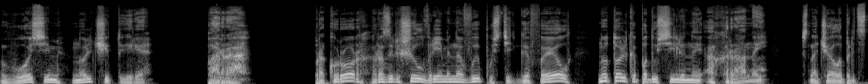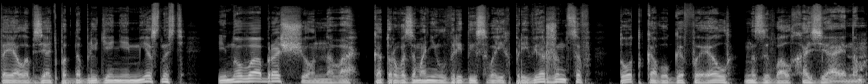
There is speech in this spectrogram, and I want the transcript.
Восемь ноль четыре. Пора. Прокурор разрешил временно выпустить ГФЛ, но только под усиленной охраной. Сначала предстояло взять под наблюдение местность и новообращенного, которого заманил в ряды своих приверженцев тот, кого ГФЛ называл хозяином.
